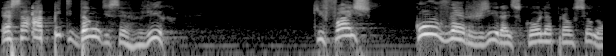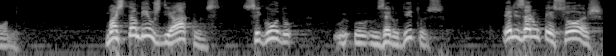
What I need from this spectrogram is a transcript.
essa aptidão de servir, que faz convergir a escolha para o seu nome. Mas também os diáconos, segundo os eruditos, eles eram pessoas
